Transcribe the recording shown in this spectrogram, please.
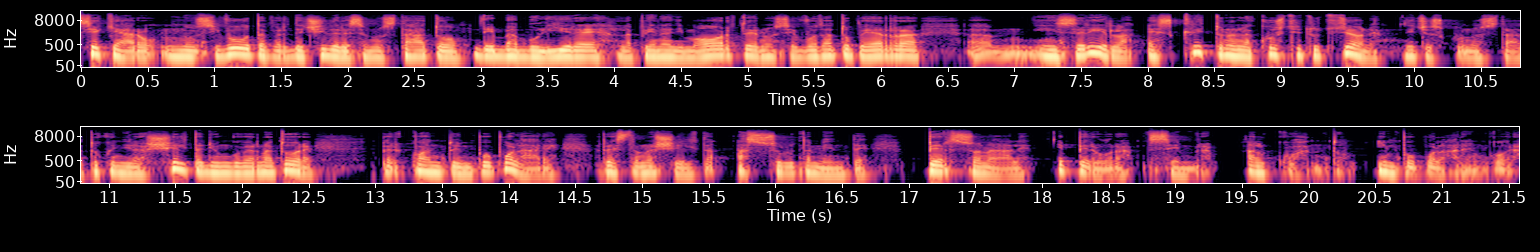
Sia chiaro, non si vota per decidere se uno Stato debba abolire la pena di morte, non si è votato per um, inserirla, è scritto nella Costituzione di ciascuno Stato, quindi la scelta di un governatore, per quanto impopolare, resta una scelta assolutamente personale e per ora sembra alquanto impopolare ancora.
